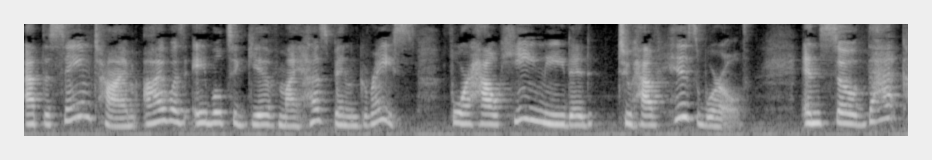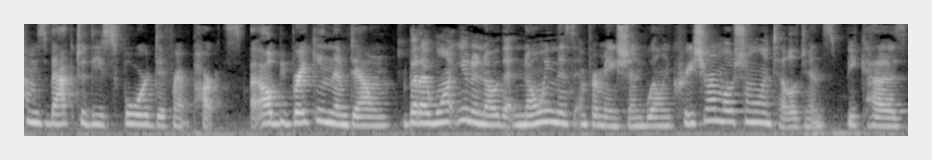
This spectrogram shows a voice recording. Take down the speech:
at the same time, I was able to give my husband grace for how he needed to have his world and so that comes back to these four different parts. I'll be breaking them down, but I want you to know that knowing this information will increase your emotional intelligence because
